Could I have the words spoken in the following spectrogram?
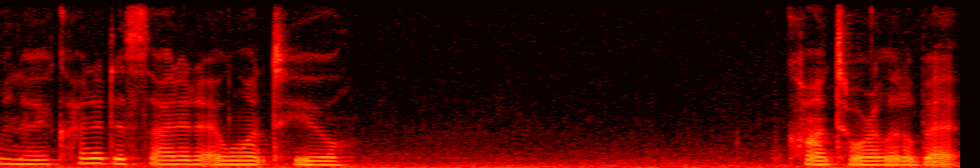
And I kind of decided I want to contour a little bit.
